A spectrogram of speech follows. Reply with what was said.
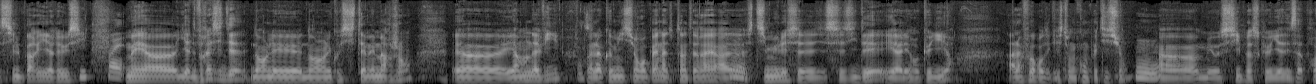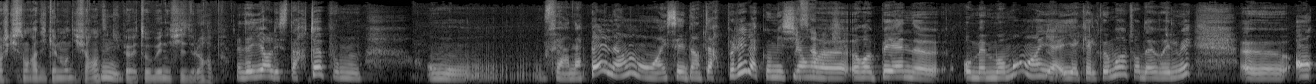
si le pari est réussi. Mais il y a de vraies idées dans l'écosystème dans émergent. et à mon avis, la Commission européenne a tout intérêt à hmm. stimuler ces, ces idées et à les recueillir à la fois pour des questions de compétition, mhm. euh, mais aussi parce qu'il y a des approches qui sont radicalement différentes et qui mhm. peuvent être au bénéfice de l'Europe. D'ailleurs, les startups ont, ont fait un appel, hein, ont essayé d'interpeller la Commission euh, européenne euh, au même moment, hein, il, y a, quelques mois, autour d'avril-mai, en,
